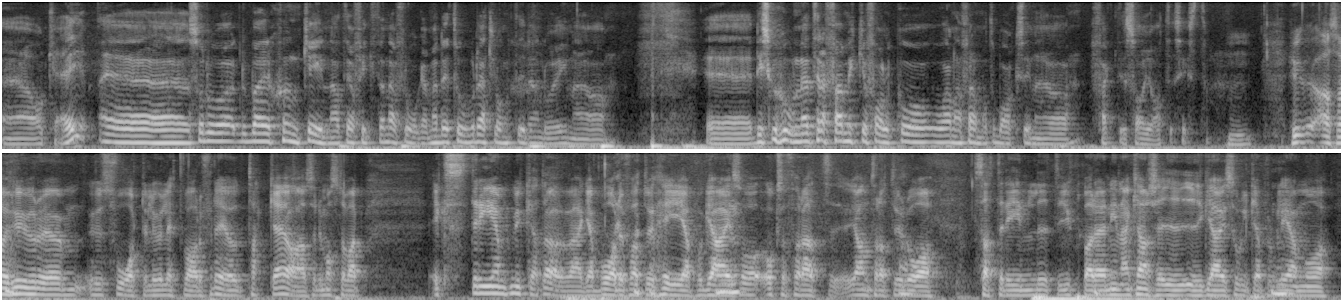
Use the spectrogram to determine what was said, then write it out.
eh, Okej. Okay. Eh, så då, då började det sjunka in att jag fick den där frågan. Men det tog rätt lång tid ändå innan jag... Eh, diskussioner, träffa mycket folk och, och annat fram och tillbaka innan jag faktiskt sa ja till sist. Mm. Hur, alltså hur, eh, hur svårt eller hur lätt var det för dig att tacka ja? Alltså det måste ha varit extremt mycket att överväga. Både för att du hejar på guys mm. och också för att jag antar att du då satte dig in lite djupare än innan kanske i, i guys olika problem mm. och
